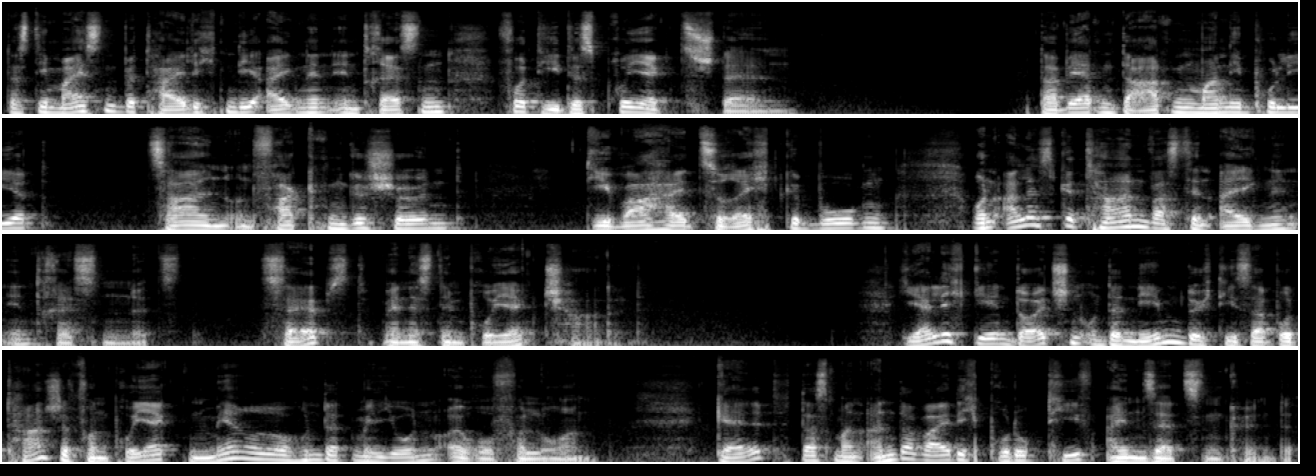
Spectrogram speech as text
dass die meisten Beteiligten die eigenen Interessen vor die des Projekts stellen. Da werden Daten manipuliert, Zahlen und Fakten geschönt, die Wahrheit zurechtgebogen und alles getan, was den eigenen Interessen nützt selbst wenn es dem Projekt schadet. Jährlich gehen deutschen Unternehmen durch die Sabotage von Projekten mehrere hundert Millionen Euro verloren. Geld, das man anderweitig produktiv einsetzen könnte.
